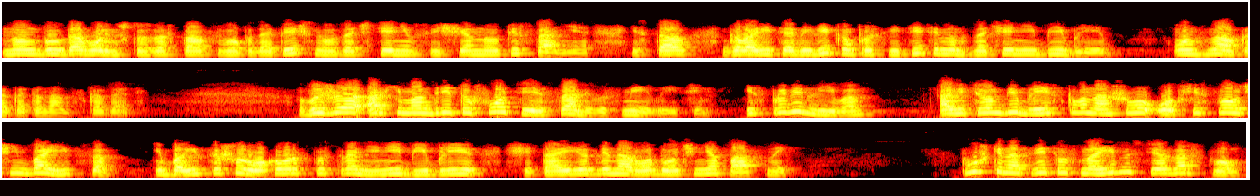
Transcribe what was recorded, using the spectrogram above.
но он был доволен, что застал своего подопечного за чтением священного писания и стал говорить о великом просветительном значении Библии. Он знал, как это надо сказать. «Вы же архимандрита Фотия сами высмеиваете, и справедливо, а ведь он библейского нашего общества очень боится» и боится широкого распространения Библии, считая ее для народа очень опасной. Пушкин ответил с наивностью и озорством.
